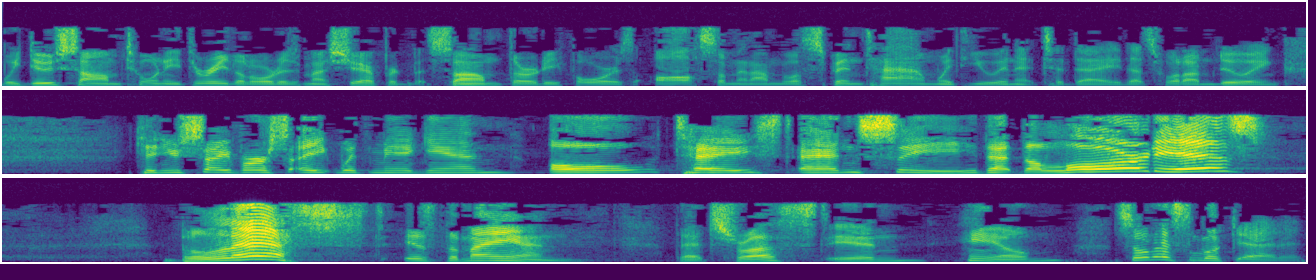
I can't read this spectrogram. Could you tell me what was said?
We do Psalm 23, the Lord is my shepherd, but Psalm 34 is awesome, and I'm going to spend time with you in it today. That's what I'm doing. Can you say verse 8 with me again? Oh, taste and see that the Lord is blessed is the man that trusts in him. So let's look at it.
